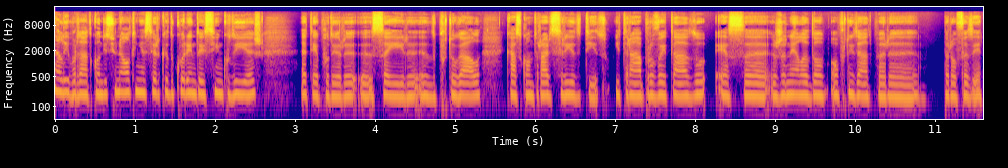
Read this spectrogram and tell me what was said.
a liberdade condicional tinha cerca de 45 dias até poder uh, sair eh, de Portugal, caso contrário seria detido e terá aproveitado essa janela de oportunidade para, para o fazer.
